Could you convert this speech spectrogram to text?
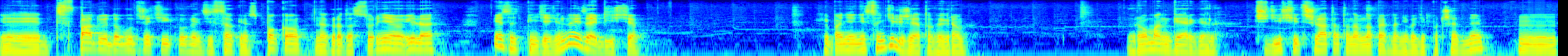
yy, wpadły do budżeciku, więc jest całkiem spoko. Nagroda z turnieju, ile? 550, no i zajebiście. Chyba nie, nie sądzili, że ja to wygram. Roman Gergel. 33 lata to nam na pewno nie będzie potrzebny. Hmm.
